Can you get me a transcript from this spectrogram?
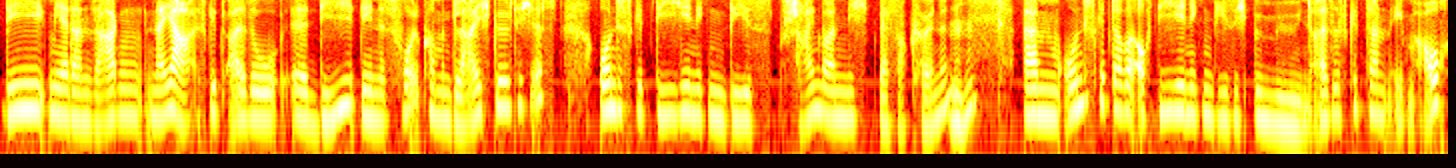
die mir dann sagen, na ja, es gibt also äh, die, denen es vollkommen gleichgültig ist und es gibt diejenigen, die es scheinbar nicht besser können. Mhm. Ähm, und es gibt aber auch diejenigen, die sich bemühen. Also es gibt dann eben auch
